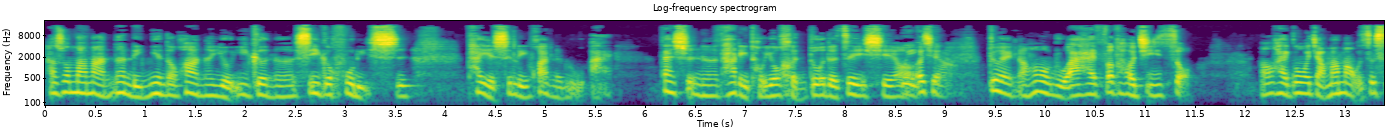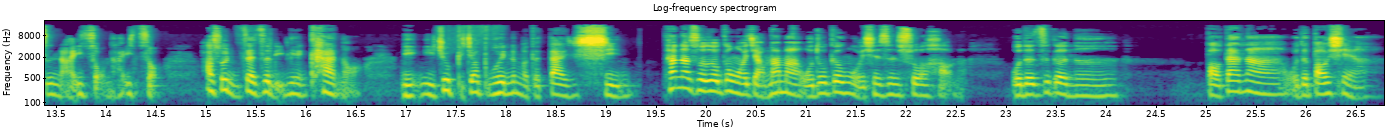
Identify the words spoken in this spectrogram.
他说：“妈妈，那里面的话呢，有一个呢是一个护理师，他也是罹患了乳癌，但是呢，它里头有很多的这些哦，而且对，然后乳癌还分好几种，然后还跟我讲，妈妈，我这是哪一种哪一种？他说你在这里面看哦，你你就比较不会那么的担心。他那时候都跟我讲，妈妈，我都跟我先生说好了，我的这个呢。”保单啊，我的保险啊，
